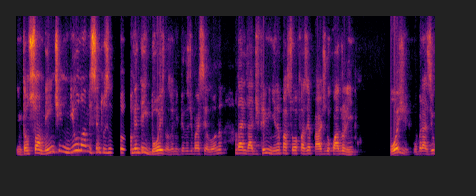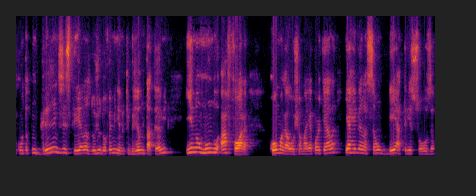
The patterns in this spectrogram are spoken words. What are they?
Então, somente em 1992, nas Olimpíadas de Barcelona, a modalidade feminina passou a fazer parte do quadro olímpico. Hoje, o Brasil conta com grandes estrelas do judô feminino que brilham no tatame e no mundo afora, como a gaúcha Maria Portela e a revelação Beatriz Souza,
